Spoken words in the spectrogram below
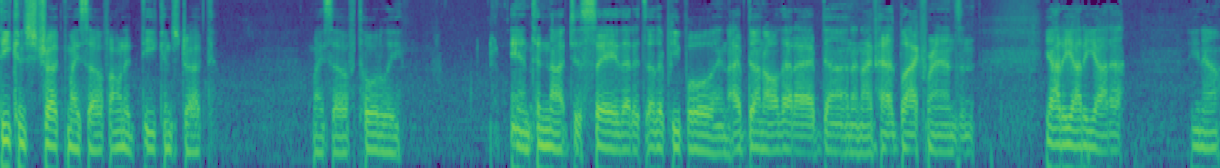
deconstruct myself. I want to deconstruct myself totally and to not just say that it's other people and I've done all that I've done and I've had black friends and yada yada yada. You know,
